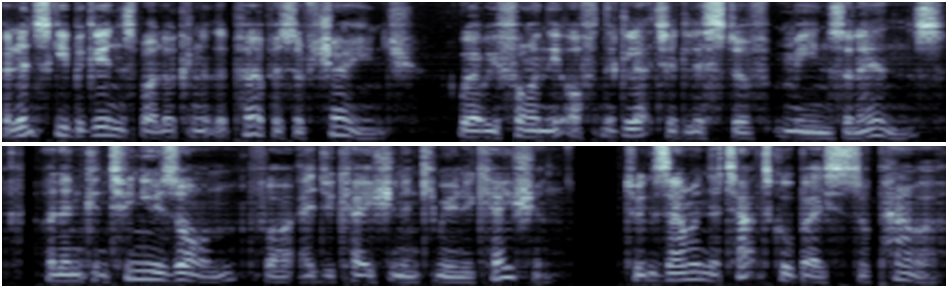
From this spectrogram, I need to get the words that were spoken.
Alinsky begins by looking at the purpose of change, where we find the oft neglected list of means and ends, and then continues on, via education and communication, to examine the tactical basis of power,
